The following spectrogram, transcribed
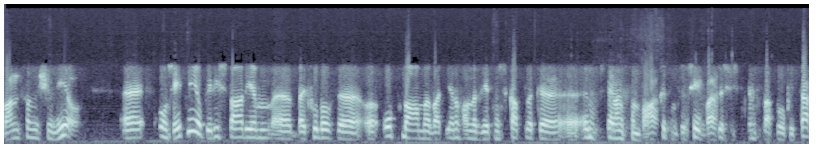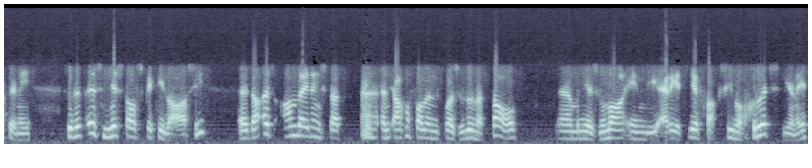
wanfunksioneel. Uh ons het nie op hierdie stadium uh byvoorbeeld 'n uh, opname wat een of ander wetenskaplike uh, instelling van maak het om te sê wat is die staatsvlak op die takke nie. So dit is meestal spekulasie. Uh daar is aanduidings dat in elk geval in KwaZulu-Natal uh meneer Zuma en die RET faksie nog groot steun het,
